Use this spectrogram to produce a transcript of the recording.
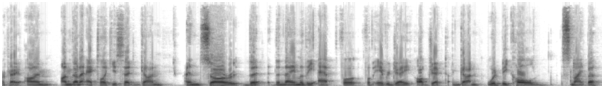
Okay, I'm I'm going to act like you said gun, and so the the name of the app for for the everyday object, a gun, would be called Sniper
